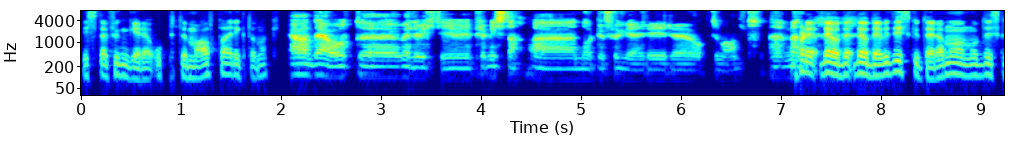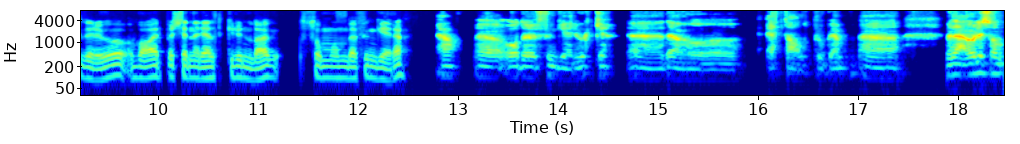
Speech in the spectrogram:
Hvis det fungerer optimalt, da, riktignok. Ja, det er jo et uh, veldig viktig premiss, da, uh, når det fungerer uh, optimalt. Men... For det, det, er det, det, er jo det, vi diskuterer nå. Nå diskuterer vi jo VAR på generelt grunnlag, som om det fungerer. Ja, og det fungerer jo ikke. det er jo et annet problem. men det er jo liksom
